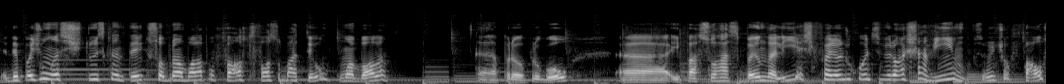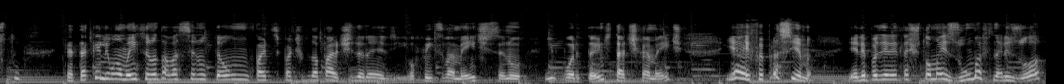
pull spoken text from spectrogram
depois de um lance de um escanteio que sobrou uma bola pro Fausto, o Fausto bateu uma bola uh, pro, pro gol. Uh, e passou raspando ali, acho que foi onde o Corinthians virou uma chavinha, principalmente o Fausto, que até aquele momento não estava sendo tão participativo da partida, né, de, ofensivamente, sendo importante taticamente, e aí foi para cima. E aí depois ele até chutou mais uma, finalizou,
